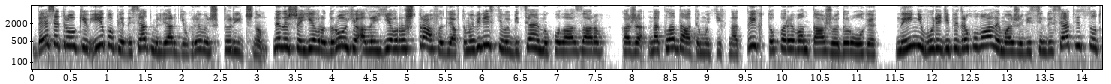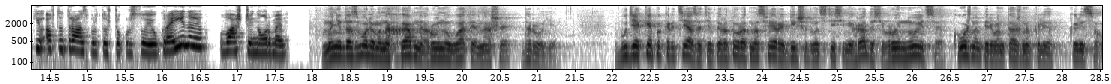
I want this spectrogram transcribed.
10 років і по 50 мільярдів гривень щорічно. Не лише євродороги, але й євроштрафи для автомобілістів обіцяє Микола Азаров. Каже, накладатимуть їх на тих, хто перевантажує дороги. Нині в уряді підрахували майже 80% автотранспорту, що курсує Україною, важчі норми. Ми не дозволимо нахабно руйнувати наші дороги. Будь-яке покриття за температуру атмосфери більше 27 градусів руйнується кожним перевантаженим колесом.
